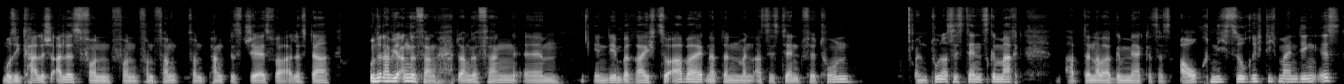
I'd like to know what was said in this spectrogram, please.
musikalisch alles von, von, von, Funk, von Punk bis Jazz war alles da. Und dann habe ich angefangen, habe angefangen ähm, in dem Bereich zu arbeiten, habe dann meinen Assistent für Ton Tonassistenz gemacht, habe dann aber gemerkt, dass das auch nicht so richtig mein Ding ist,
